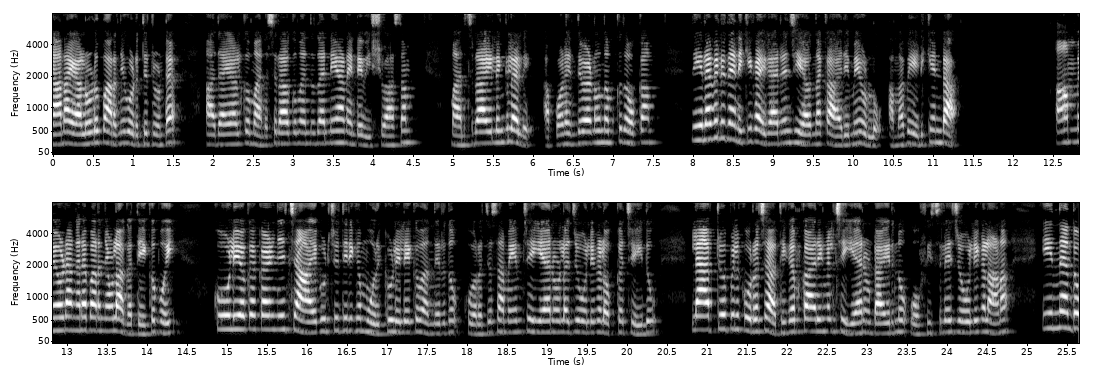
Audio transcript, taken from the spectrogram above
ഞാൻ അയാളോട് പറഞ്ഞു കൊടുത്തിട്ടുണ്ട്. അത് അയാൾക്ക് മനസ്സിലാകുമെന്ന് തന്നെയാണ് എന്റെ വിശ്വാസം. മനസ്സിലായില്ലെങ്കിലല്ലേ? അപ്പോൾ എന്ത് വേണമെന്ന് നമുക്ക് നോക്കാം. നിലവിൽ ഇത് എനിക്ക് കൈകാര്യം ചെയ്യാവുന്ന കാര്യമേ ഉള്ളൂ. അമ്മ പേടിക്കണ്ട. അമ്മയോട് അങ്ങനെ പറഞ്ഞവൾ അകത്തേക്ക് പോയി. കൂളിയൊക്കെ കഴിഞ്ഞ് ചായ കുടിച്ചു തിരികെ മുറിക്കുള്ളിലേക്ക് വന്നിരുന്നു. കുറച്ച് സമയം ചെയ്യാനുള്ള ജോലികളൊക്കെ ചെയ്തു. ലാപ്ടോപ്പിൽ കുറച്ചധികം കാര്യങ്ങൾ ചെയ്യാനുണ്ടായിരുന്നു. ഓഫീസിലെ ജോലികളാണ്. ഇന്ന് എന്തോ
